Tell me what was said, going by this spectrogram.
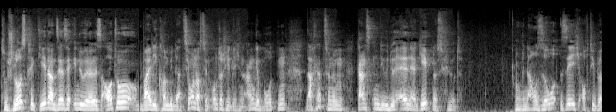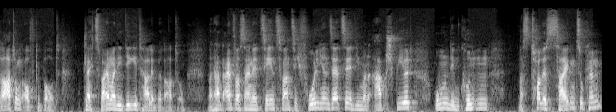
Zum Schluss kriegt jeder ein sehr, sehr individuelles Auto, weil die Kombination aus den unterschiedlichen Angeboten nachher zu einem ganz individuellen Ergebnis führt. Und genau so sehe ich auch die Beratung aufgebaut. Gleich zweimal die digitale Beratung. Man hat einfach seine 10, 20 Foliensätze, die man abspielt, um dem Kunden was Tolles zeigen zu können.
